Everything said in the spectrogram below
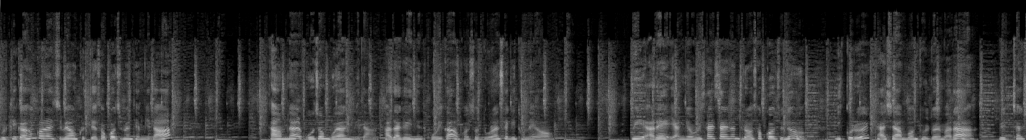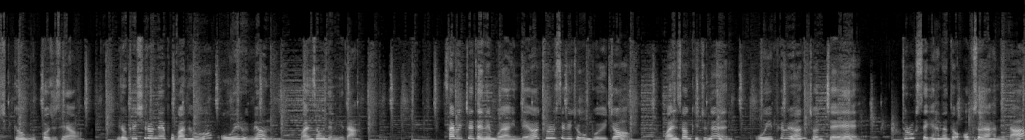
물기가 흥건해지면 그때 섞어주면 됩니다. 다음날 오전 모양입니다. 바닥에 있는 오이가 벌써 노란색이 도네요. 위아래 양념을 살살 흔들어 섞어준 후 입구를 다시 한번 돌돌 말아 밀착시켜 묶어주세요. 이렇게 실온에 보관 후 5일 후면 완성됩니다. 3일째 되는 모양인데요. 초록색이 조금 보이죠? 완성 기준은 오이 표면 전체에 초록색이 하나도 없어야 합니다.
